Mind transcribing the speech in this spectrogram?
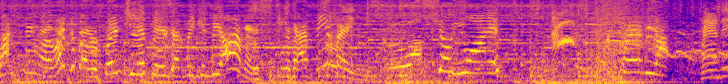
One thing I like about our friendship is that we can be honest with our feelings. Oh, I'll show you honest. Brandy, uh, Brandy?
